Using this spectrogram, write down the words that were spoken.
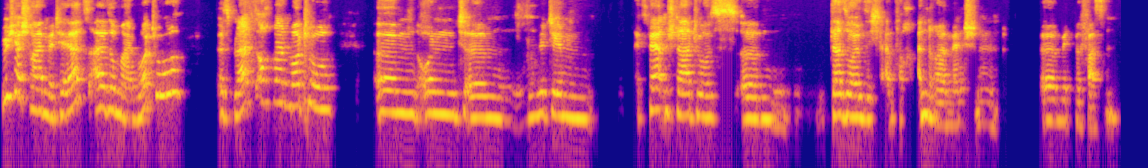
Bücherschreiben mit Herz, also mein Motto. Es bleibt auch mein Motto. Ähm, und ähm, mit dem Expertenstatus, ähm, da sollen sich einfach andere Menschen äh, mit befassen.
